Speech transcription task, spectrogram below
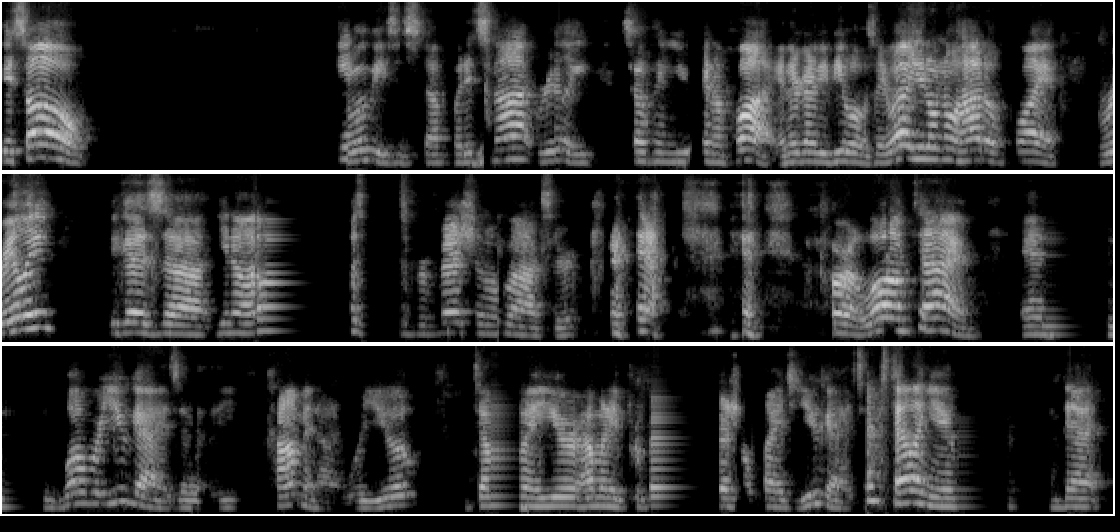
it's all in movies and stuff, but it's not really something you can apply. And there are going to be people who say, "Well, you don't know how to apply it." Really? Because uh, you know, I was a professional boxer for a long time and what were you guys? Uh, comment on it. Were you? Tell me your how many professional fights you guys. I'm telling you that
